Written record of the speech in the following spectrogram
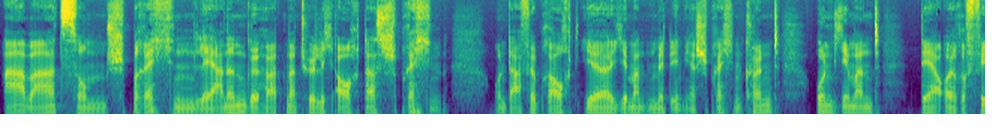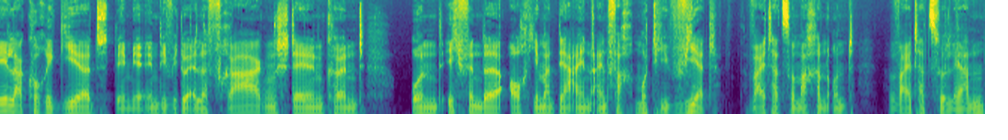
aber zum Sprechen lernen gehört natürlich auch das Sprechen. Und dafür braucht ihr jemanden, mit dem ihr sprechen könnt und jemand, der eure Fehler korrigiert, dem ihr individuelle Fragen stellen könnt. Und ich finde auch jemand, der einen einfach motiviert, weiterzumachen und weiterzulernen.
